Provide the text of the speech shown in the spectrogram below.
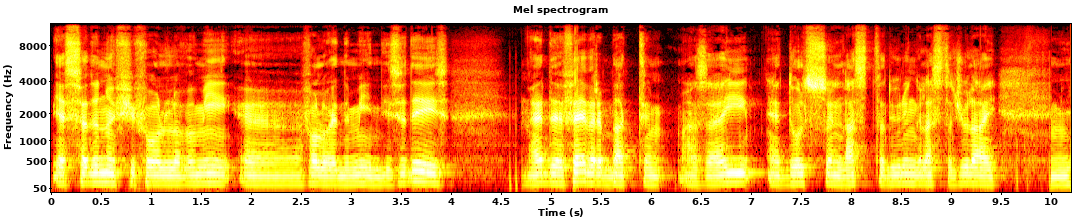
yes I don't know if you follow me uh, followed me in these days. I had a fever but um, as I had also in last during last July um,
